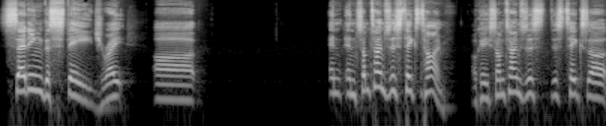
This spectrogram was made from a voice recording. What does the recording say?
setting the stage, right? Uh, and and sometimes this takes time. Okay, sometimes this this takes a uh,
